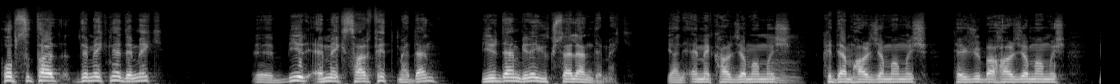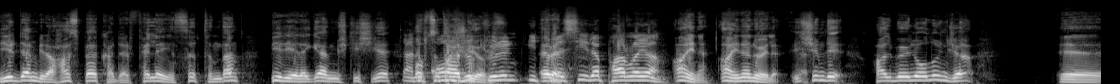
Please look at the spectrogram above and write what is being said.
popstar demek ne demek? E, bir emek sarf etmeden birdenbire yükselen demek. Yani emek harcamamış, hmm. kıdem harcamamış, tecrübe harcamamış. Birdenbire hasbel kader feleğin sırtından bir yere gelmiş kişiye yani popstar diyoruz. Yani itmesiyle evet. parlayan. Aynen, aynen öyle. E evet. E şimdi hal böyle olunca e,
